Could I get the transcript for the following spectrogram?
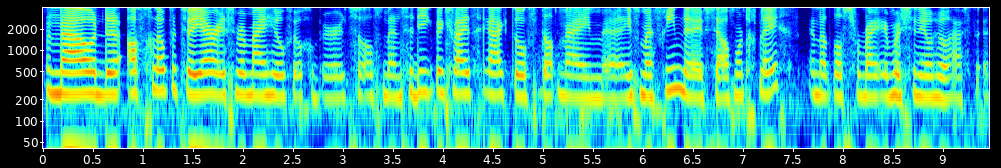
Nou, de afgelopen twee jaar is er bij mij heel veel gebeurd. Zoals mensen die ik ben kwijtgeraakt of dat mijn, eh, een van mijn vrienden heeft zelfmoord gepleegd. En dat was voor mij emotioneel heel heftig.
